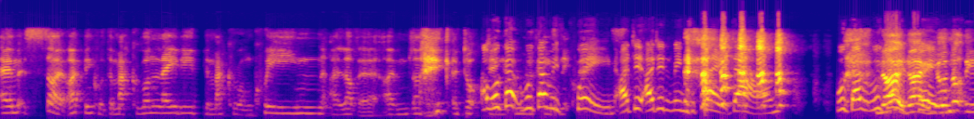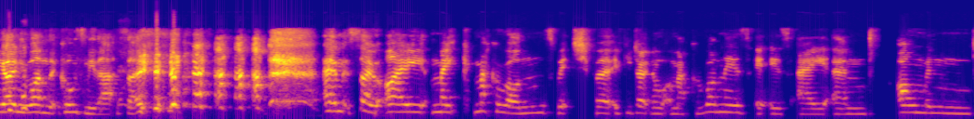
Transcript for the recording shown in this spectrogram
Um, so I've been called the macaron lady, the macaron queen. I love it. I'm like adopting. Oh, we'll go. We'll go with nicknames. queen. I did. I didn't mean to play it down. We'll go. We'll no, go no, queen. you're not the only one that calls me that. So. Um, so I make macarons, which for if you don't know what a macaron is, it is a um, almond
